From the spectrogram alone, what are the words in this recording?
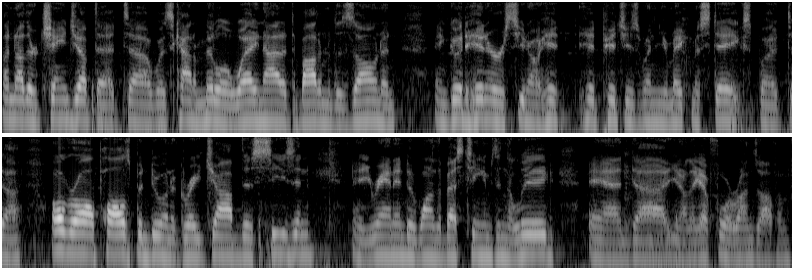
another changeup that uh, was kind of middle away, not at the bottom of the zone, and and good hitters, you know, hit hit pitches when you make mistakes. But uh, overall, Paul's been doing a great job this season. And he ran into one of the best teams in the league, and uh, you know they got four runs off him.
